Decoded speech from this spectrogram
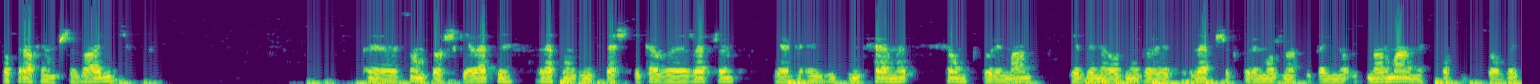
potrafią przywalić. Y, są to szkielety. Lecą z nich też ciekawe rzeczy, jak Viking Helmet, hełm, który mam. Jedyny od niego jest lepszy, który można tutaj no, w normalny sposób zdobyć.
